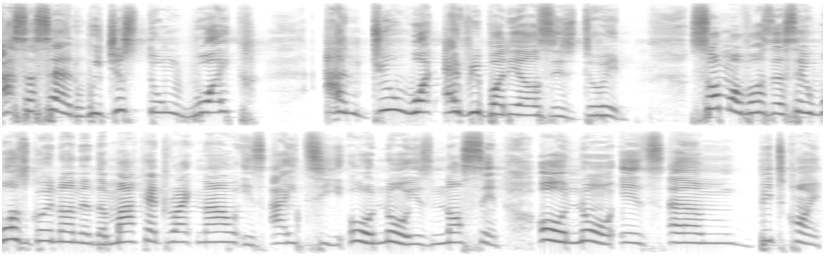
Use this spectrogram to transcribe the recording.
As I said, we just don't work and do what everybody else is doing. Some of us they say, "What's going on in the market right now is IT. Oh no, it's nothing. Oh no, it's um, Bitcoin.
